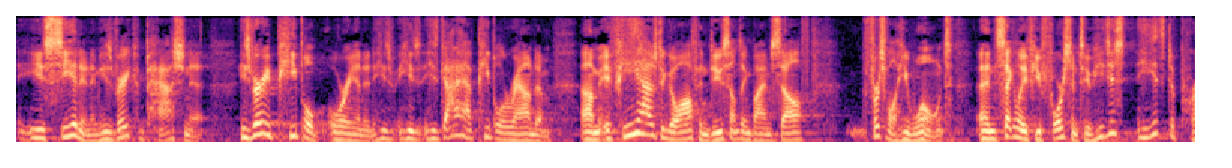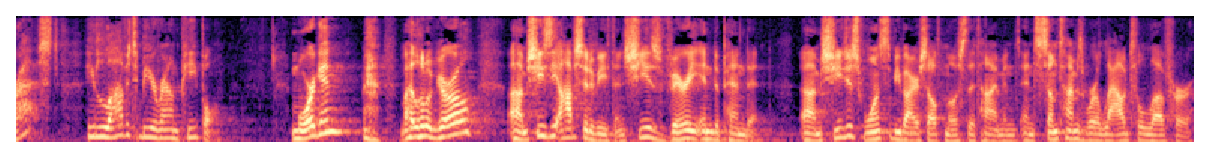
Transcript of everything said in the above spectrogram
you see it in him. He's very compassionate. He's very people oriented. He's, he's, he's got to have people around him. Um, if he has to go off and do something by himself, first of all, he won't. And secondly, if you force him to, he just he gets depressed. He loves to be around people. Morgan, my little girl, um, she's the opposite of Ethan. She is very independent. Um, she just wants to be by herself most of the time, and, and, sometimes we're allowed to love her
